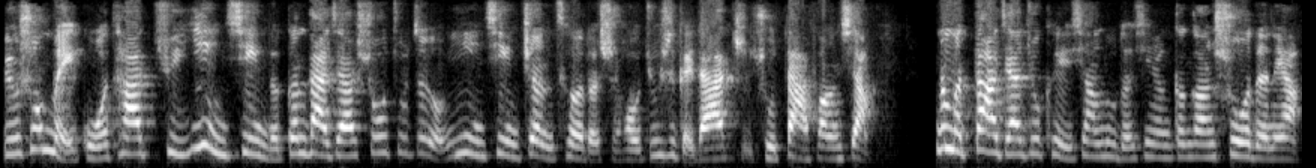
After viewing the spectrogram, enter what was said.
比如说美国，它去硬性的跟大家说出这种硬性政策的时候，就是给大家指出大方向。那么大家就可以像路德先生刚刚说的那样，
